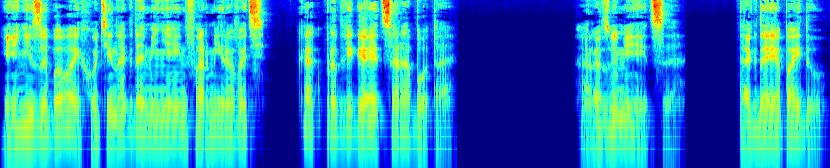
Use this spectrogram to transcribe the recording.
И не забывай хоть иногда меня информировать, как продвигается работа. Разумеется. Тогда я пойду.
